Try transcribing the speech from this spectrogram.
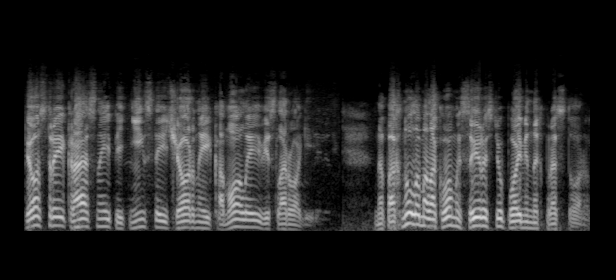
пестрые, красные, пятнистые, черные, комолые, веслороги напахнуло молоком и сыростью пойменных просторов.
